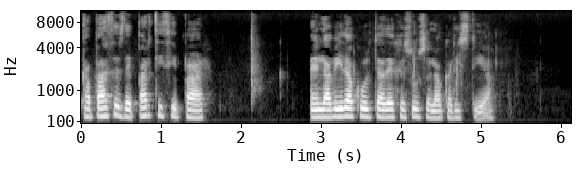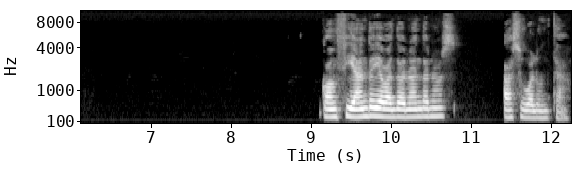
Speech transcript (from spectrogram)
capaces de participar en la vida oculta de Jesús en la Eucaristía, confiando y abandonándonos a su voluntad.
